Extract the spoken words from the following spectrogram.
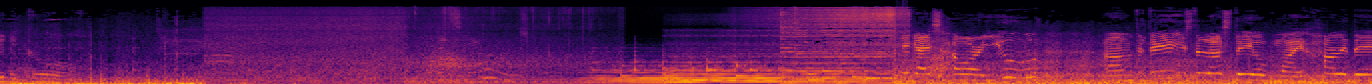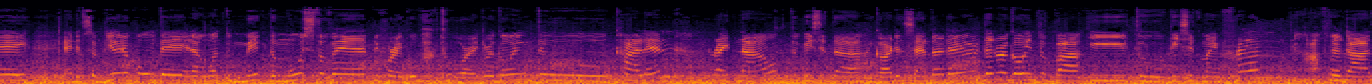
really cool. Hey guys, how are you? Um, today is the last day of my holiday and it's a beautiful day and I want to make the most of it before I go back to work. We're going to Cullen right now to visit the garden center there. Then we're going to Buckie to visit my friend. After that,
